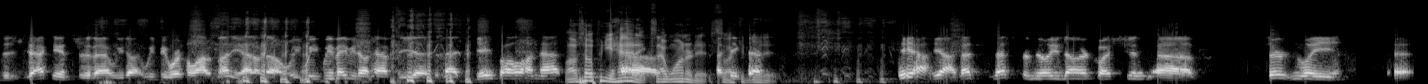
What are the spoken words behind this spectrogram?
the exact answer to that, we'd uh, we'd be worth a lot of money. I don't know. we, we, we maybe don't have the, uh, the magic eight ball on that. Well, I was hoping you had it because I wanted it so I, I could get it. yeah, yeah, that's that's the million dollar question. Uh, certainly uh,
